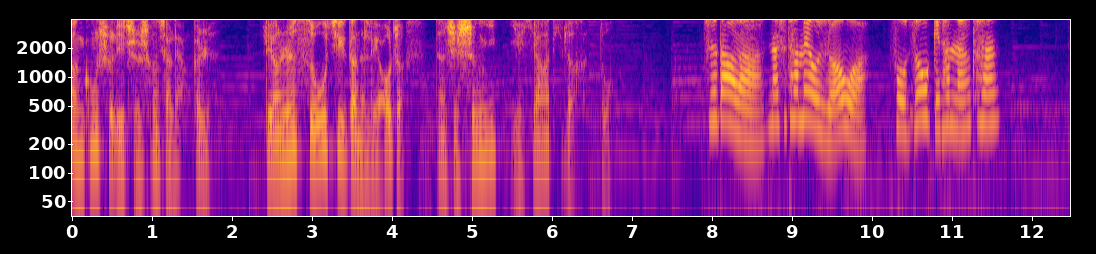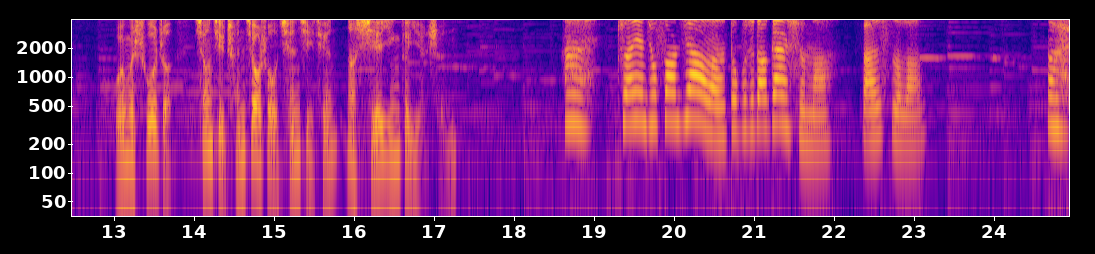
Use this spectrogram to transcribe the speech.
办公室里只剩下两个人，两人肆无忌惮的聊着，但是声音也压低了很多。知道了，那是他没有惹我，否则我给他难堪。文文说着，想起陈教授前几天那邪淫的眼神。唉，转眼就放假了，都不知道干什么，烦死了。唉，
